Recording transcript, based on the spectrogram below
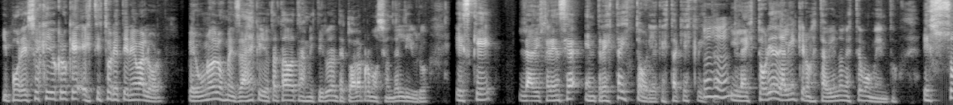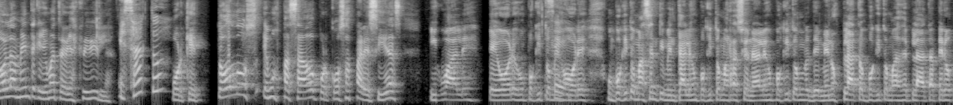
Y por eso es que yo creo que esta historia tiene valor, pero uno de los mensajes que yo he tratado de transmitir durante toda la promoción del libro es que la diferencia entre esta historia que está aquí escrita y la historia de alguien que nos está viendo en este momento es solamente que yo me atreví a escribirla. Exacto. Porque todos hemos pasado por cosas parecidas, iguales, peores, un poquito Sí. mejores, un poquito más sentimentales, un poquito más racionales, un poquito de menos plata, un poquito más de plata, pero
